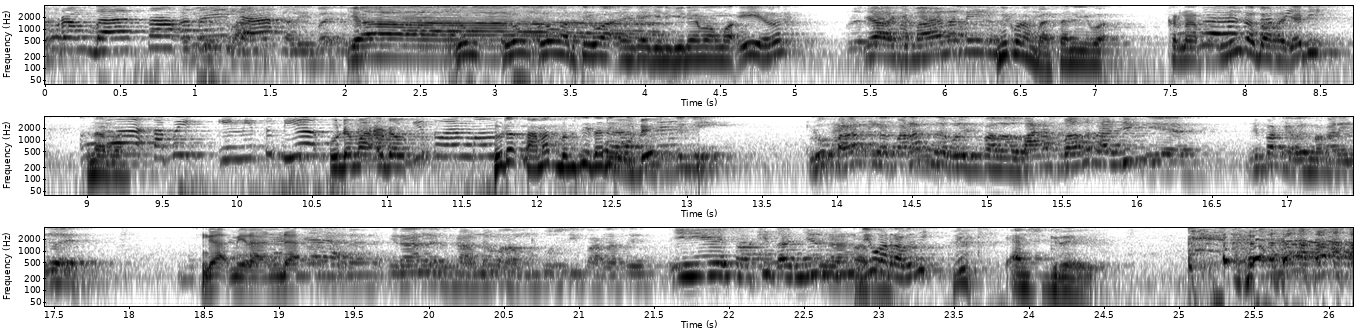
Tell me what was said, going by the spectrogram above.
kurang basah katanya, Cak. Ya. Lu lu lu ngerti pak yang kayak gini-gini emang pak? Iya lah. Ya gimana nih? Ini kurang basah nih pak. Kenapa ini nggak bakal jadi? Kenapa? Enggak, tapi ini tuh dia Udah, Ma, keras udah- gitu emang. Lu udah keramas belum sih tadi? Udah. Gini. Lu panas nggak panas nggak boleh kepala lu. Panas banget anjing. Iya. Ini pakai oil Makarizo ya? Enggak Miranda. Iya. Miranda, Miranda mampus sih panasnya. Iya sakit anjir. Miranda. Ini warna apa sih? Ash grey.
